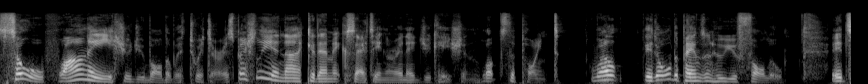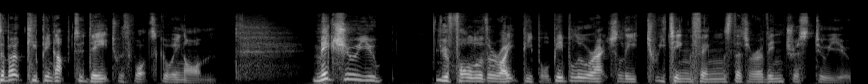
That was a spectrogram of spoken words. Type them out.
so why should you bother with Twitter, especially in an academic setting or in education? What's the point? Well, it all depends on who you follow. It's about keeping up to date with what's going on. Make sure you you follow the right people, people who are actually tweeting things that are of interest to you.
